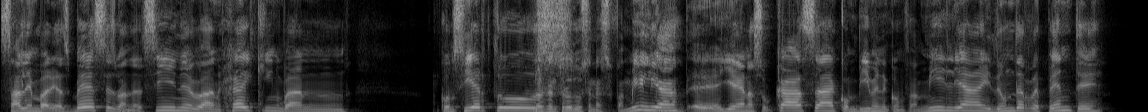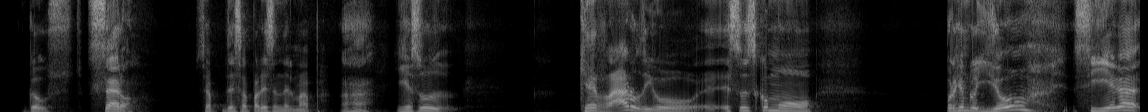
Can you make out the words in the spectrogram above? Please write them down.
salen varias veces, van al cine, van hiking, van conciertos. los introducen a su familia. eh, llegan a su casa, conviven con familia y de un de repente, ghost. Cero. Se desaparecen del mapa. Ajá. Y eso, qué raro, digo, eso es como, por ejemplo, yo, si llega,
